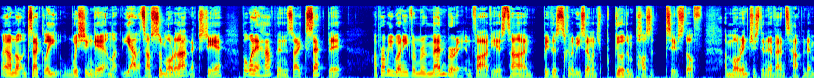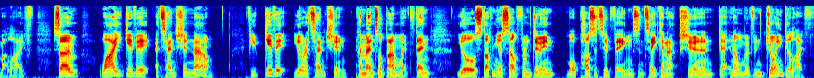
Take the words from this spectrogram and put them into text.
I'm not exactly wishing it. And like, yeah, let's have some more of that next year. But when it happens, I accept it. I probably won't even remember it in five years' time because there's going to be so much good and positive stuff and more interesting events happening in my life. So why give it attention now? If you give it your attention and mental bandwidth, then you're stopping yourself from doing more positive things and taking action and getting on with enjoying your life.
